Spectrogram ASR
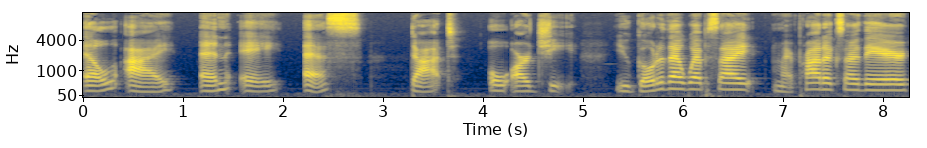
L I N A S dot O R G. You go to that website, my products are there.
